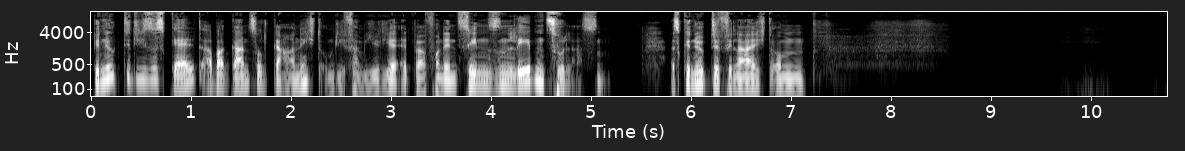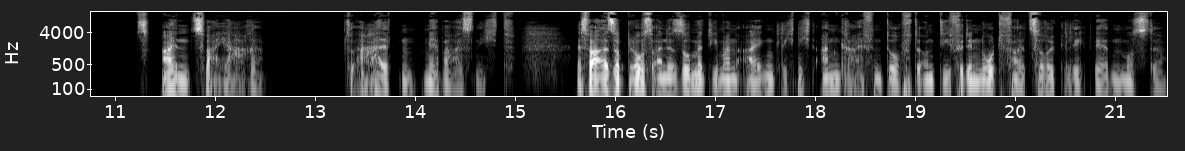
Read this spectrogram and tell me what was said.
genügte dieses Geld aber ganz und gar nicht, um die Familie etwa von den Zinsen leben zu lassen. Es genügte vielleicht, um ein, zwei Jahre zu erhalten, mehr war es nicht. Es war also bloß eine Summe, die man eigentlich nicht angreifen durfte und die für den Notfall zurückgelegt werden musste.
